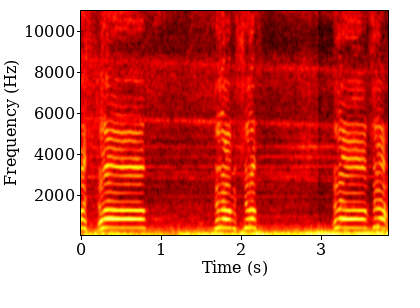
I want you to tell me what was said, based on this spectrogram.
حرك سلام. سلام الشرف. سلام سلاح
